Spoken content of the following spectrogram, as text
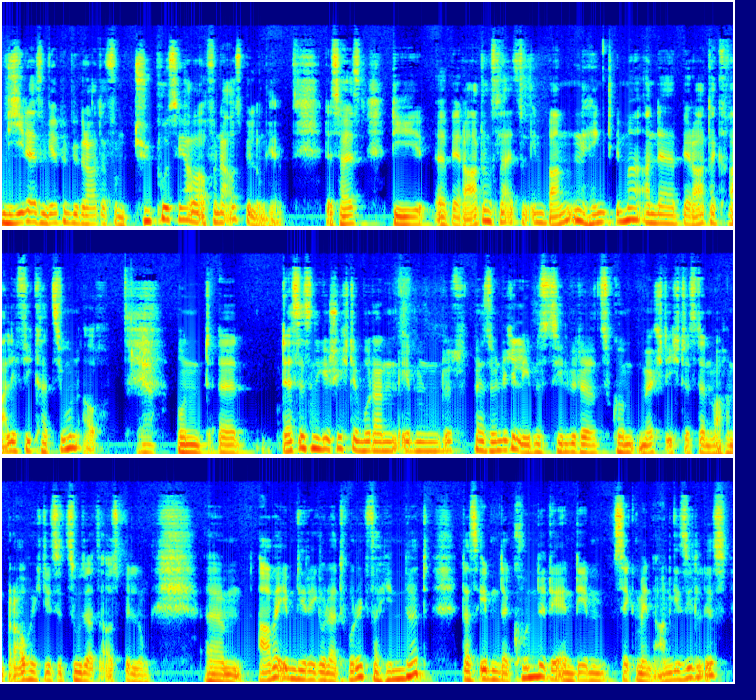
nicht jeder ist ein Wertpapierberater vom Typus her, aber auch von der Ausbildung her. Das heißt, die äh, Beratungsleistung in Banken hängt immer an der Beraterqualifikation auch. Ja. Und äh, das ist eine Geschichte, wo dann eben das persönliche Lebensziel wieder dazu kommt, möchte ich das denn machen, brauche ich diese Zusatzausbildung. Ähm, aber eben die Regulatorik verhindert, dass eben der Kunde, der in dem Segment angesiedelt ist,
